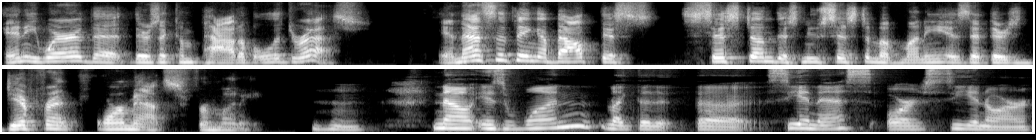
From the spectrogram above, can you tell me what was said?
anywhere that there's a compatible address. And that's the thing about this system, this new system of money, is that there's different formats for money. hmm Now, is one like the the CNS or CNR,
